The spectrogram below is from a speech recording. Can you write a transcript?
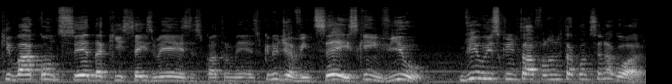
que vai acontecer daqui seis meses, quatro meses. Porque no dia 26, quem viu, viu isso que a gente estava falando que está acontecendo agora.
